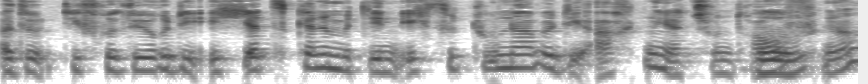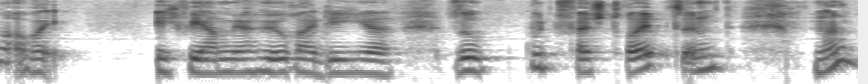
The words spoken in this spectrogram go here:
also die Friseure, die ich jetzt kenne, mit denen ich zu tun habe, die achten jetzt schon drauf, mhm. ne? Aber ich, wir haben ja Hörer, die hier so gut verstreut sind, ne?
